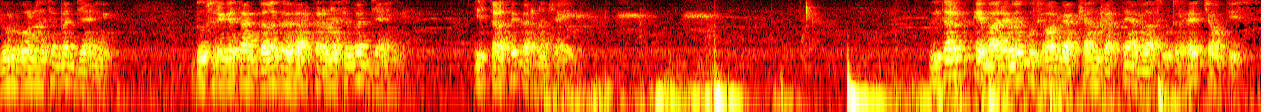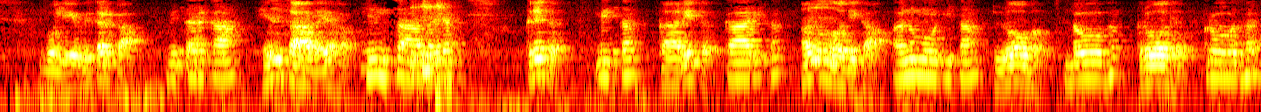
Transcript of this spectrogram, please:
झूठ बोलने से बच जाएँगे। दूसरे के साथ गलत व्यवहार करने से बच जाएँगे। इस तरह से करना चाहिए। वितर्क के बारे में कुछ और व्याख्यान करते हैं। अगला सूत्र है चौतीस। बोलिए वितर्का। वितर्का। हिंसादय। हिंसादय। कृत। स्मित कारित कारित अनुमोदिता अनुमोदिता लोभ लोभ क्रोध क्रोध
